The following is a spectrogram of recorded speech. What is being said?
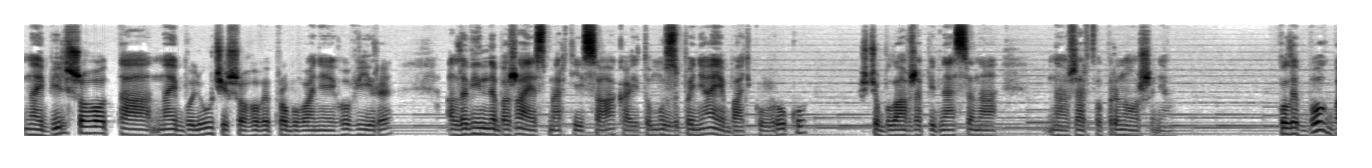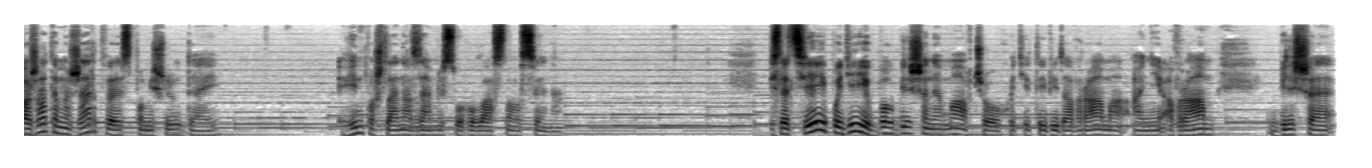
найбільшого та найболючішого випробування його віри, але він не бажає смерті Ісаака і тому зупиняє батькову руку, що була вже піднесена на жертвоприношення. Коли Бог бажатиме жертви з поміж людей, Він пошле на землю свого власного сина. Після цієї події Бог більше не мав чого хотіти від Авраама, ані Авраам більше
